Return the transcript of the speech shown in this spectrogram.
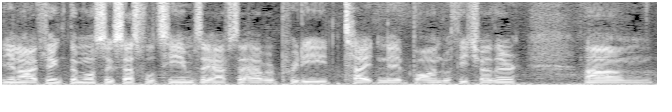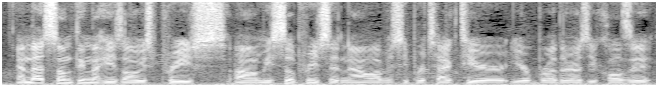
you know, I think the most successful teams they have to have a pretty tight knit bond with each other, um, and that's something that he's always preached. Um, he still preaches it now. Obviously, protect your your brother, as he calls it.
